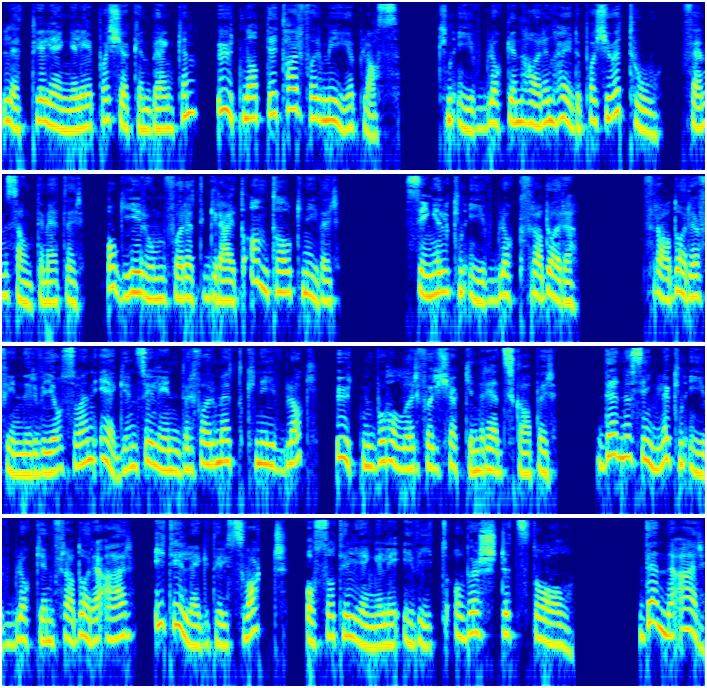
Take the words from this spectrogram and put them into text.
lett tilgjengelig på kjøkkenbenken, uten at det tar for mye plass. Knivblokken har en høyde på 22,5 cm, og gir rom for et greit antall kniver. Singel knivblokk fra Dåre fra Dorre finner vi også en egen sylinderformet knivblokk, uten beholder for kjøkkenredskaper. Denne single knivblokken fra Dorre er, i tillegg til svart, også tilgjengelig i hvit og børstet stål. Denne er,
